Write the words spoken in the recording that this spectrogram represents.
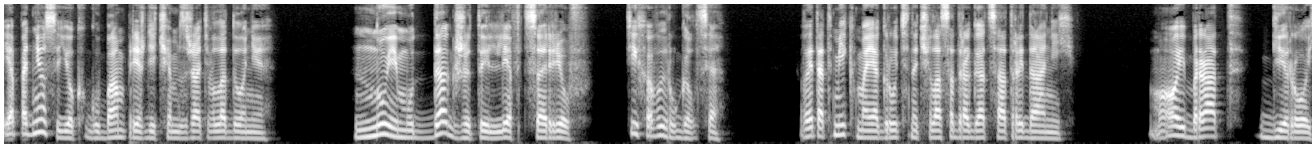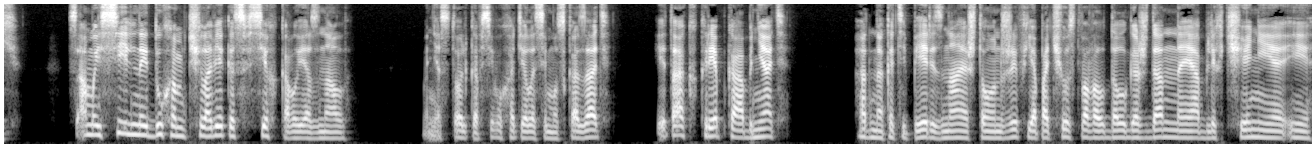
Я поднес ее к губам, прежде чем сжать в ладони. «Ну и мудак же ты, Лев Царёв!» Тихо выругался. В этот миг моя грудь начала содрогаться от рыданий. Мой брат — герой. Самый сильный духом человек из всех, кого я знал. Мне столько всего хотелось ему сказать и так крепко обнять. Однако теперь, зная, что он жив, я почувствовал долгожданное облегчение и...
